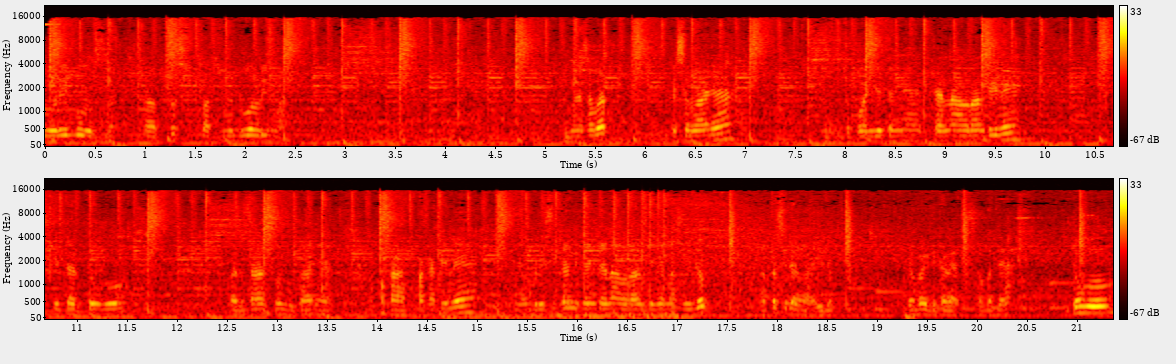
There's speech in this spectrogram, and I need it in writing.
10.000 142.5 gimana sobat? Keseruannya untuk lanjutannya channel ranti ini kita tunggu pada saat pembukanya apakah paket ini yang berisikan ikan channel rantinya masih hidup atau sudah nggak hidup? Coba kita lihat sobat ya. Tunggu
